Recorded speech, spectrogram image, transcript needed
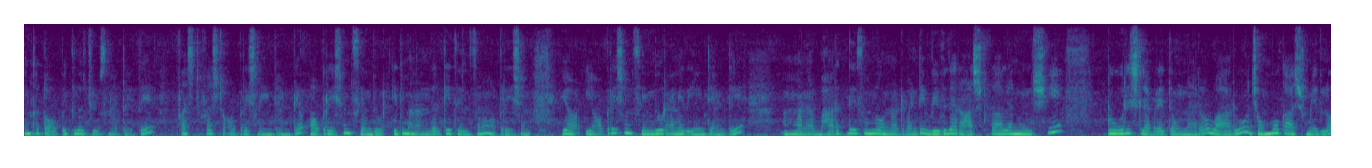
ఇంకా టాపిక్లో చూసినట్టయితే ఫస్ట్ ఫస్ట్ ఆపరేషన్ ఏంటంటే ఆపరేషన్ సింధూర్. ఇది మనందరికీ తెలిసిన ఆపరేషన్. ఈ ఈ ఆపరేషన్ సింధూర్ అనేది ఏంటి అంటే మన భారతదేశంలో ఉన్నటువంటి వివిధ రాష్ట్రాల నుంచి టూరిస్టులు ఎవరైతే ఉన్నారో వారు జమ్మూ కాశ్మీర్లో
